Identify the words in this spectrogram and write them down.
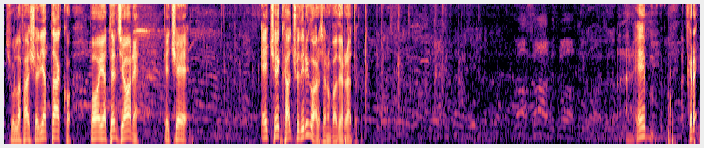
sulla fascia di attacco, poi attenzione che c'è e c'è calcio di rigore se non vado errato. E cre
